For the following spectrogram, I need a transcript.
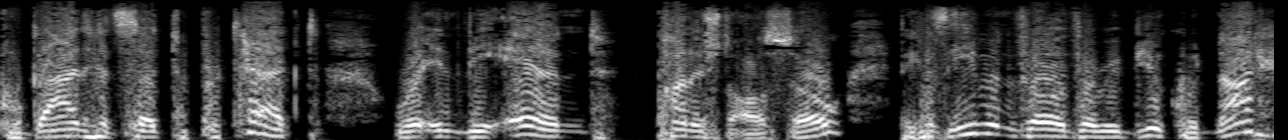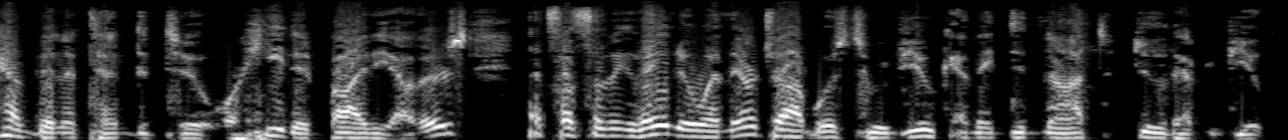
who God had said to protect, were in the end punished also, because even though the rebuke would not have been attended to or heeded by the others, that's not something they knew, and their job was to rebuke, and they did not do that rebuke.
